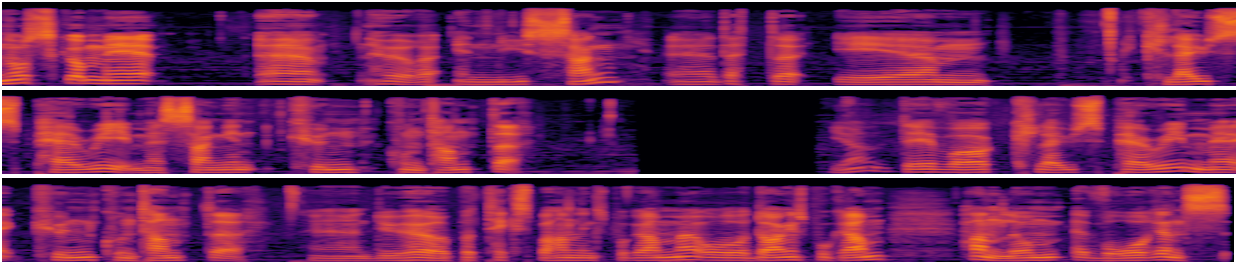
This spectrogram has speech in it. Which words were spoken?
nå skal vi eh, høre en ny sang. Eh, dette er um, Klaus Perry med sangen 'Kun kontanter'. Ja, det var Klaus Perry med 'Kun kontanter'. Eh, Du hører på tekstbehandlingsprogrammet, og dagens program handler om vårens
